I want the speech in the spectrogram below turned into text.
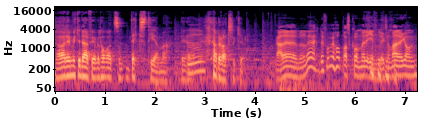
Ja, det är mycket därför jag vill ha ett sånt Dex-tema. Det Mm. hade varit så kul. Ja, det, det, det får vi hoppas kommer in liksom varje gång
